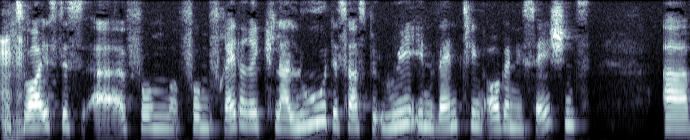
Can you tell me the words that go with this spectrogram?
Und mhm. zwar ist es äh, vom, vom Frederic Laloux, das heißt Reinventing Organizations. Äh,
